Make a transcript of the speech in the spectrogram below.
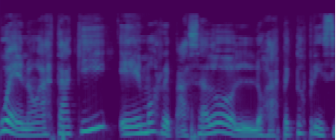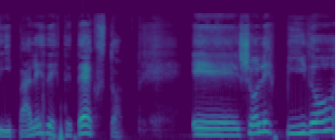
Bueno, hasta aquí hemos repasado los aspectos principales de este texto. Eh, yo les pido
